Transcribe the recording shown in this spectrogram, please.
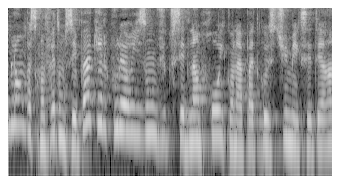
blancs. Parce qu'en fait, on sait pas quelle couleur ils ont, vu que c'est de l'impro et qu'on n'a pas de costume, etc.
